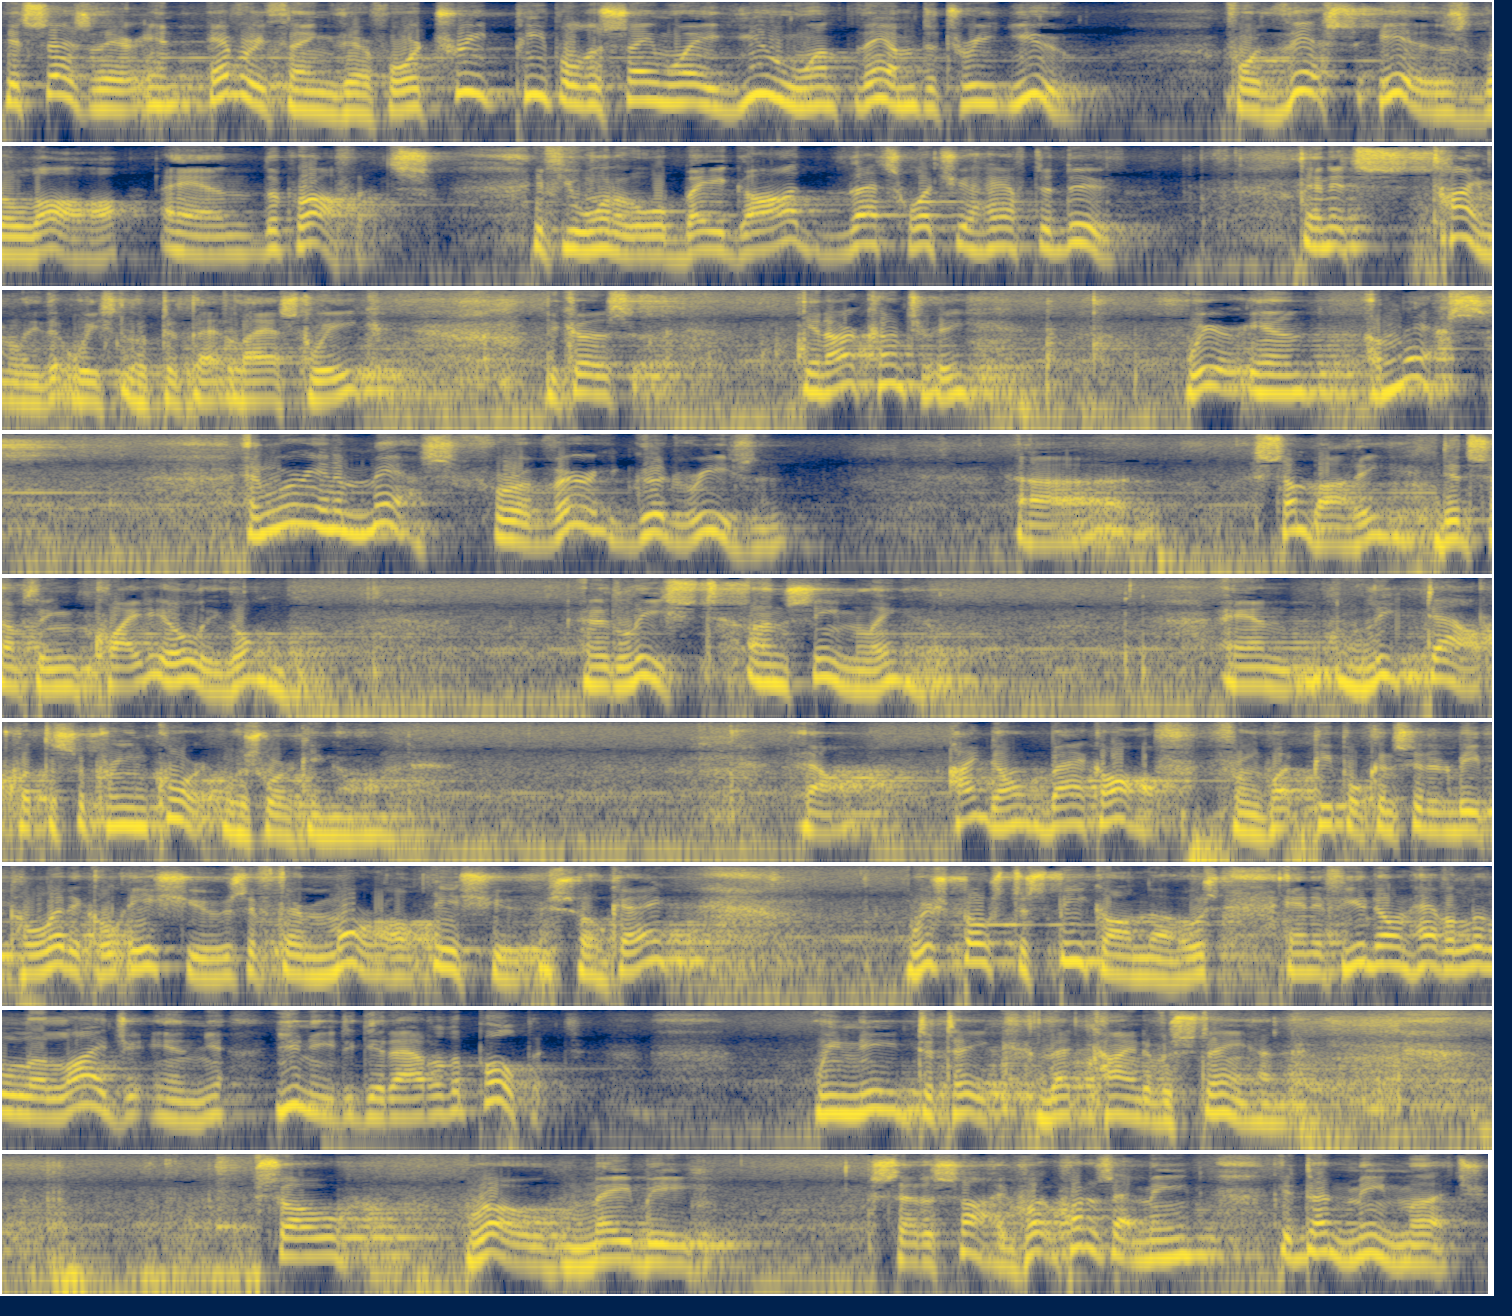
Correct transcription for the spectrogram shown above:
It says there, in everything, therefore, treat people the same way you want them to treat you. For this is the law and the prophets. If you want to obey God, that's what you have to do. And it's timely that we looked at that last week because in our country, we're in a mess. And we're in a mess for a very good reason. Uh, somebody did something quite illegal, and at least unseemly, and leaked out what the Supreme Court was working on. Now, I don't back off from what people consider to be political issues if they're moral issues, okay? We're supposed to speak on those, and if you don't have a little Elijah in you, you need to get out of the pulpit. We need to take that kind of a stand. So, Roe may be set aside. What, what does that mean? It doesn't mean much.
